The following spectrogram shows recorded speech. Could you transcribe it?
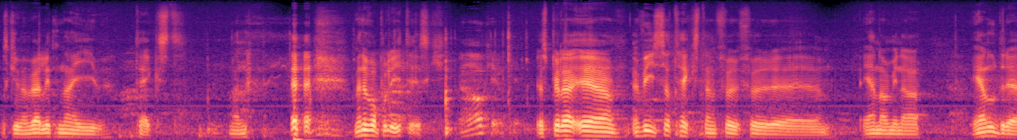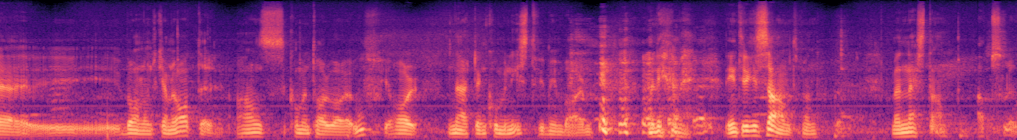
Och skrev en väldigt naiv text. Men, men det var politisk. Ja, okej, okej. Jag, spelade, eh, jag visade texten för, för eh, en av mina äldre eh, barndomskamrater. Hans kommentar var Uff, jag har närt en kommunist vid min barm. men det, det är inte riktigt sant, men, men nästan. Absolut.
